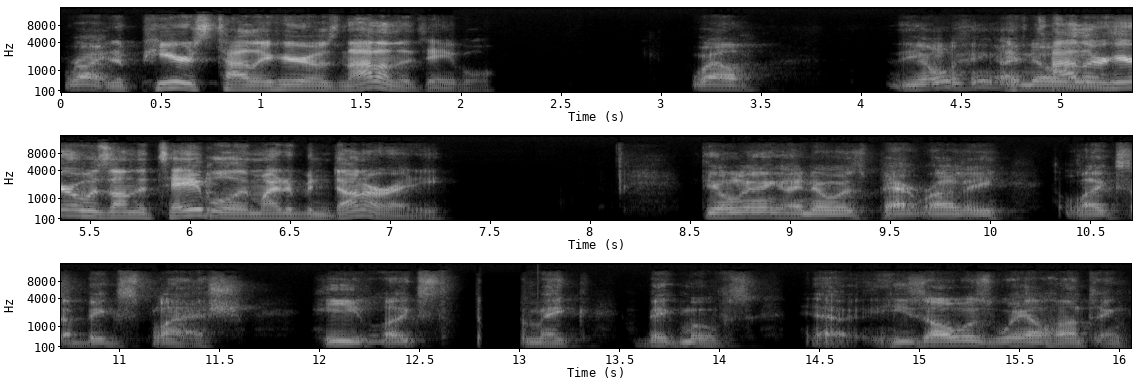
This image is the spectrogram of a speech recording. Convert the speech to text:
right. it appears Tyler Herro is not on the table. Well, the only thing I know Tyler is, Hero was on the table, it might have been done already. The only thing I know is Pat Riley likes a big splash. He likes to make big moves. Yeah, he's always whale hunting,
